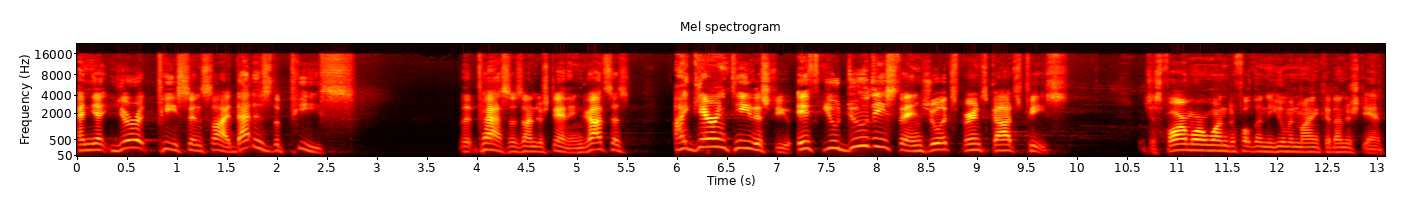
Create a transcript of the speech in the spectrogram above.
and yet you're at peace inside. That is the peace that passes understanding. God says, I guarantee this to you. If you do these things, you'll experience God's peace, which is far more wonderful than the human mind can understand.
